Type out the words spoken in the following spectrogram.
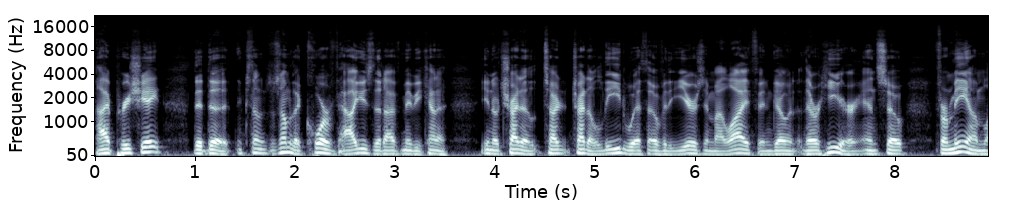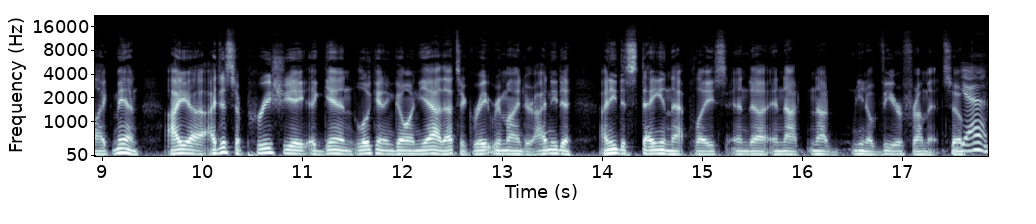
I appreciate that the some, some of the core values that I've maybe kind of you know try to try, try to lead with over the years in my life and go they're here and so for me I'm like man I uh, I just appreciate again looking and going yeah that's a great reminder I need to I need to stay in that place and uh, and not not you know veer from it so Yeah,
